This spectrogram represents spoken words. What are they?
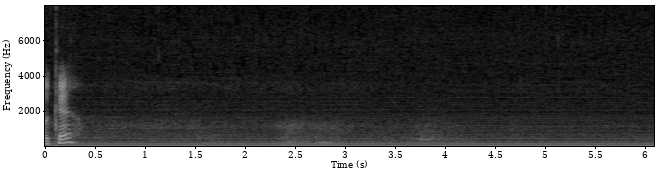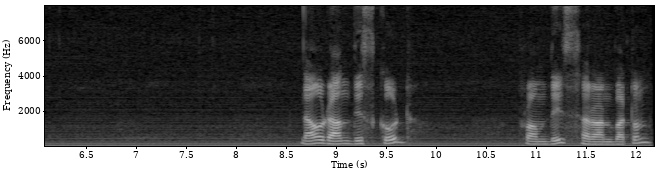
Okay now run this code. From this run button.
